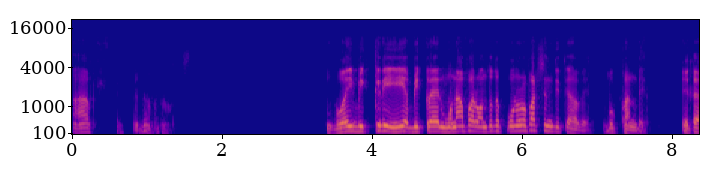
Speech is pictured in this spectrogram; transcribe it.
হ্যাঁ, বই বিক্রি বিক্রয়ের মুনাফার অন্তত পনেরো পার্সেন্ট দিতে হবে বুক ফান্ডে এটা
